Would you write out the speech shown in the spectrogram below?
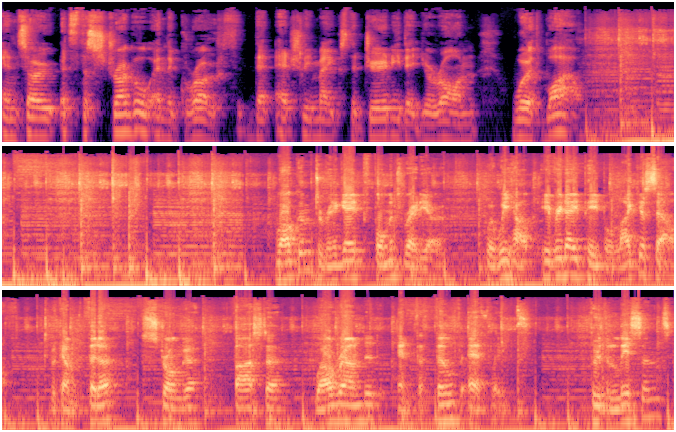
And so it's the struggle and the growth that actually makes the journey that you're on worthwhile. Welcome to Renegade Performance Radio, where we help everyday people like yourself to become fitter, stronger, faster, well rounded, and fulfilled athletes. Through the lessons,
